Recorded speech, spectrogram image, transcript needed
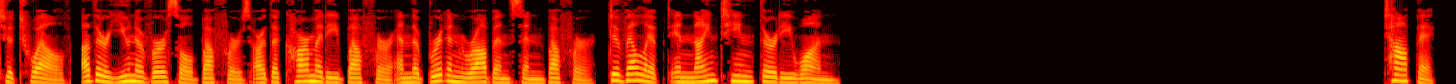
to 12. Other universal buffers are the Carmody buffer and the Britton-Robinson buffer, developed in 1931. Topic:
